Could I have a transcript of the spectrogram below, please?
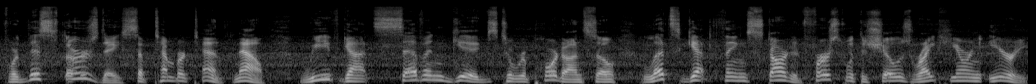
for this Thursday, September 10th. Now, we've got seven gigs to report on, so let's get things started. First, with the shows right here in Erie.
